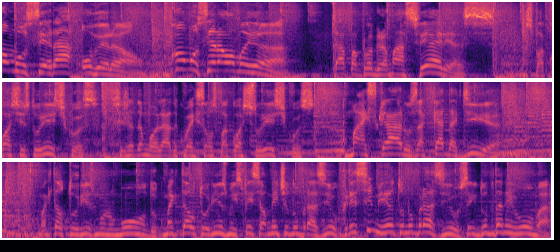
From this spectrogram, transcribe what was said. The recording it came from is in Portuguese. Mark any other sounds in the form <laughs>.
Como será o verão? Como será o amanhã? Dá para programar as férias? Os pacotes turísticos? Você já deu uma olhada como é são os pacotes turísticos? Mais caros a cada dia. Como é que tá o turismo no mundo? Como é que tá o turismo, especialmente no Brasil? Crescimento no Brasil, sem dúvida nenhuma.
